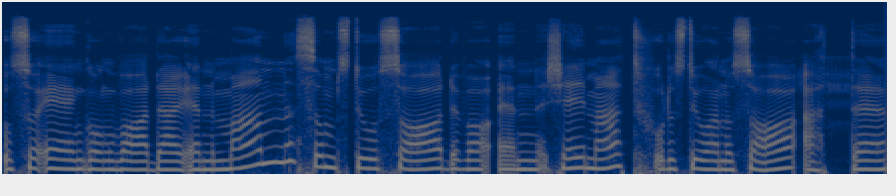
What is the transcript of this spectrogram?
och så en gång var där en man som stod och sa, det var en tjejmatch och då stod han och sa att eh,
